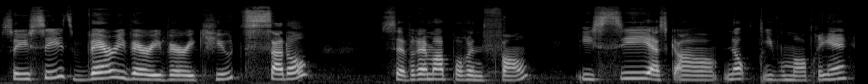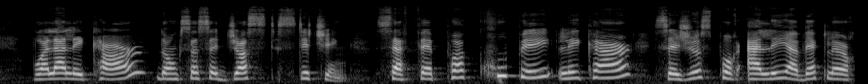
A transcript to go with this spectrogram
So you see, it's very, very, very cute, subtle. C'est vraiment pour une fond. Ici, est-ce qu'en... Non, il vous montre rien. Voilà les cœurs. Donc ça, c'est just stitching. Ça fait pas couper les cœurs, c'est juste pour aller avec leur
